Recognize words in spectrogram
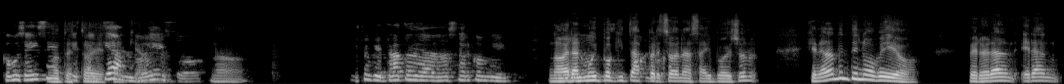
¿Cómo se dice? No te estoy eso. No. Esto que trato de hacer con mi. No, eran muy poquitas personas ahí, porque yo generalmente no veo, pero eran, eran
